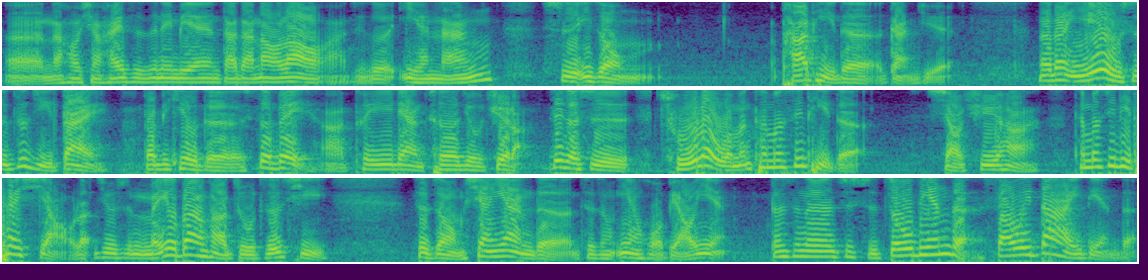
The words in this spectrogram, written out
呃，然后小孩子在那边打打闹闹啊，这个俨然是一种 party 的感觉。那但也有是自己带 barbecue 的设备啊，推一辆车就去了。这个是除了我们 Temple City 的小区哈，Temple City 太小了，就是没有办法组织起这种像样的这种焰火表演。但是呢，就是周边的稍微大一点的。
